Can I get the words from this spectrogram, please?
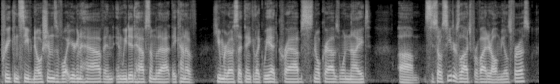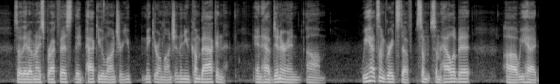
preconceived notions of what you're going to have, and and we did have some of that. They kind of humored us, I think. Like we had crabs, snow crabs one night. Um, so Cedars Lodge provided all meals for us. So they'd have a nice breakfast. They'd pack you lunch, or you make your own lunch, and then you'd come back and and have dinner. And um, we had some great stuff. Some some halibut. Uh, we had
